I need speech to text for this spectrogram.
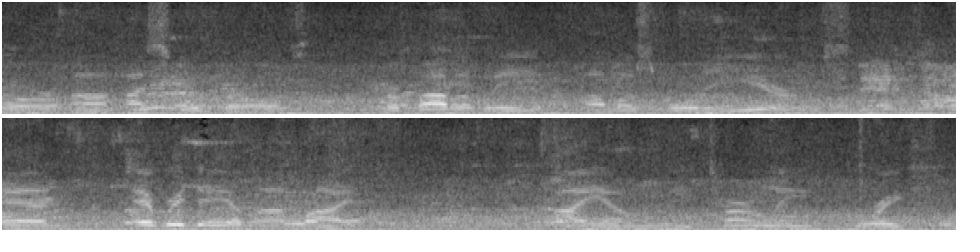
for uh, high school girls for probably almost 40 years. And every day of my life, I am eternally grateful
